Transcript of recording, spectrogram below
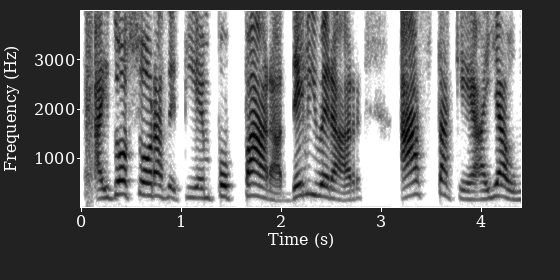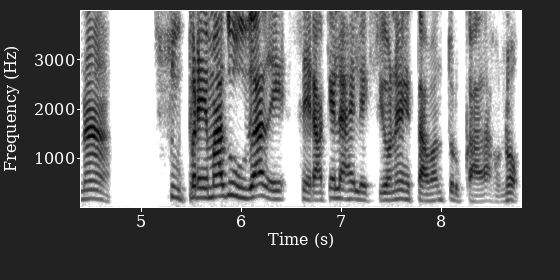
Hay dos horas de tiempo para deliberar hasta que haya una suprema duda de será que las elecciones estaban trucadas o no.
